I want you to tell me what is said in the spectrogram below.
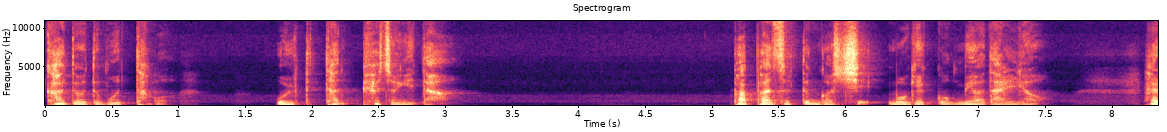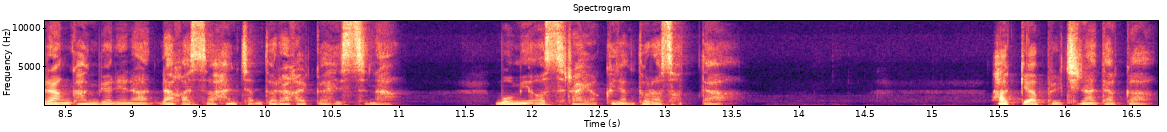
가도도 못하고 울 듯한 표정이다. 밥 한술 뜬 것이 목에 꼭 메어달려 해랑 강변에나 나가서 한참 돌아갈까 했으나 몸이 어슬하여 그냥 돌아섰다. 학교 앞을 지나다가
